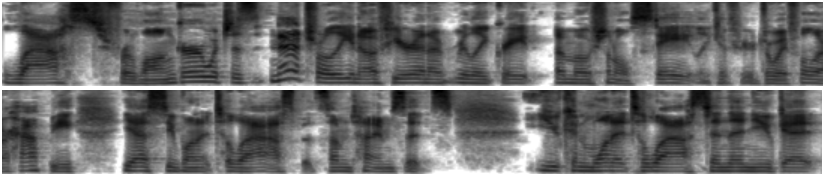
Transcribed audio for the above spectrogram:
last for longer, which is natural. You know, if you're in a really great emotional state, like if you're joyful or happy, yes, you want it to last, but sometimes it's, you can want it to last and then you get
